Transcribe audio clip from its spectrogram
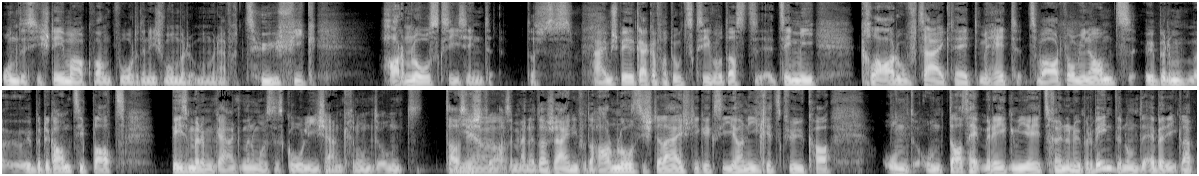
und ein System angewandt worden ist, wo wir, wo wir einfach zu häufig harmlos gewesen sind. Das ist das Heimspiel gegen Vaduz wo das ziemlich klar aufgezeigt hat. Man hat zwar Dominanz über, über den ganzen Platz, bis man dem Gegner muss ein Goal einschenken und, und das ja. ist, also ich meine, das ist eine der harmlosesten Leistungen gewesen, habe ich jetzt das Gefühl gehabt. Und, und das hat man irgendwie jetzt können überwinden. Und eben, ich glaube,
